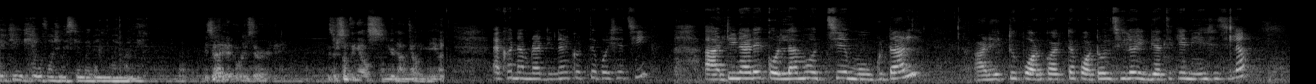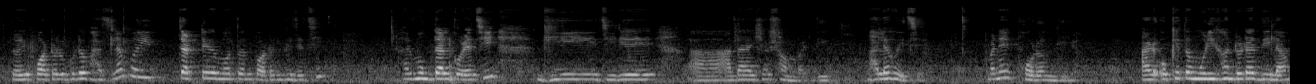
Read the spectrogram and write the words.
I can camouflage my skin by bending my money. Is that it, or is there is there something else you're not telling me? এখন আমরা ডিনার করতে বসেছি। আর ডিনারে করলাম হচ্ছে মুগ ডাল। আর একটু পর কয়েকটা পটল ছিল ইন্ডিয়া থেকে নিয়ে এসেছিলাম। তো ওই পটলগুলো ভাজলাম ওই চারটে মতন পটল ভেজেছি। আর মুগ ডাল করেছি ঘি জিরে আদা এসব সম্বার দিয়ে। ভালো হয়েছে মানে ফোড়ন দিয়ে। আর ওকে তো মুড়ি ঘন্টটা দিলাম।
